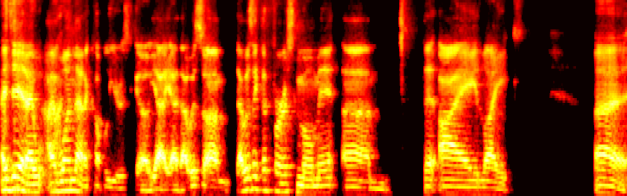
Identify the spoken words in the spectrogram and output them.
I did. I, I won that a couple years ago. Yeah, yeah. That was um that was like the first moment um that I like uh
